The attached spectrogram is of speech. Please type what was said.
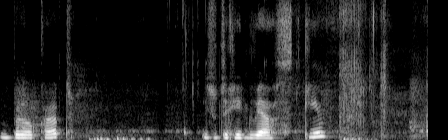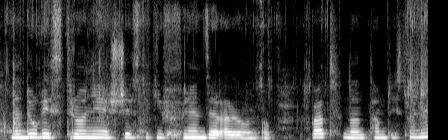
brokat. I tu takie gwiazdki. Na drugiej stronie jeszcze jest taki frędzel, ale on odpadł na tamtej stronie.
